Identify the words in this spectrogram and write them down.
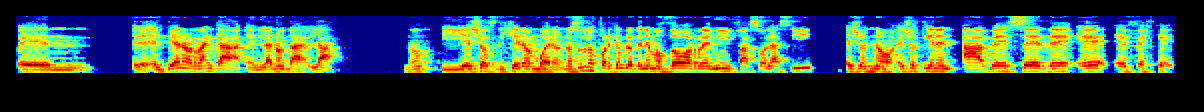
el piano arranca en la nota La, ¿no? Y ellos dijeron, bueno, nosotros por ejemplo tenemos Do, Re, Mi, Fa, Sol, así, ellos no, ellos tienen A, B, C, D, E, F, G.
